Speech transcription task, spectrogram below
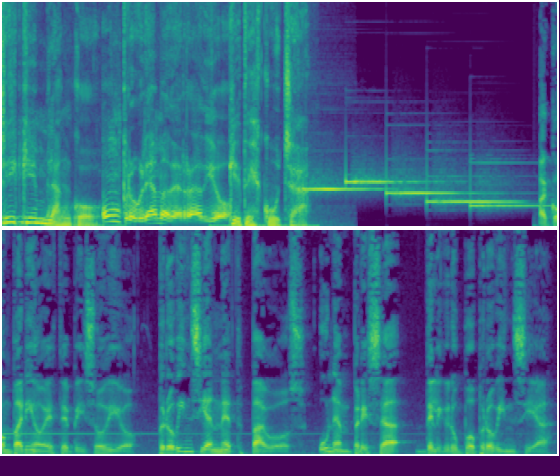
Cheque en Blanco. Un programa de radio que te escucha. Acompañó este episodio Provincia Net Pagos, una empresa del Grupo Provincia.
